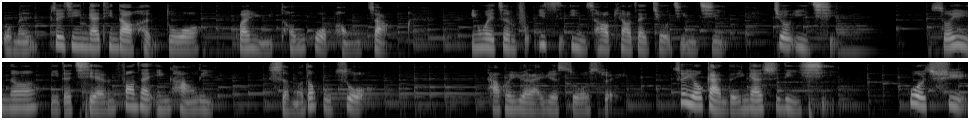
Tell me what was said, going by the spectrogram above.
我们最近应该听到很多关于通货膨胀，因为政府一直印钞票在救经济、救疫情，所以呢，你的钱放在银行里什么都不做，它会越来越缩水。最有感的应该是利息，过去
